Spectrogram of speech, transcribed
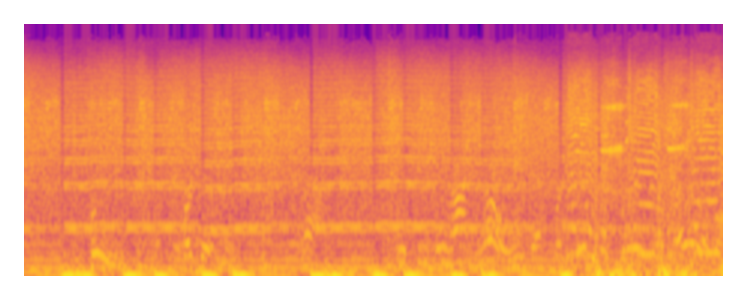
please forgive me. Now, if you do not know that forgiveness is available,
